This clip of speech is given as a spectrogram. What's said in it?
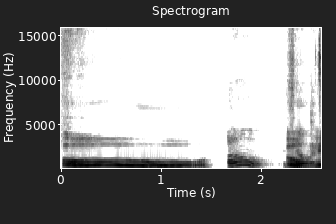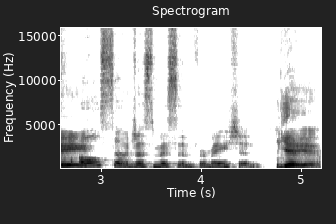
oh. Oh, so Okay. it's also just misinformation. Yeah, yeah.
